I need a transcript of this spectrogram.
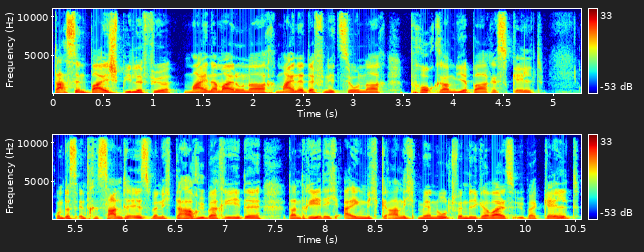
Das sind Beispiele für meiner Meinung nach, meiner Definition nach programmierbares Geld. Und das Interessante ist, wenn ich darüber rede, dann rede ich eigentlich gar nicht mehr notwendigerweise über Geld,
